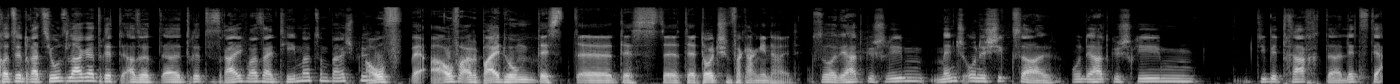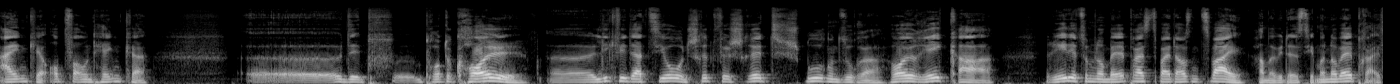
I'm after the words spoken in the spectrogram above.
Konzentrationslager, dritt, also äh, Drittes Reich war sein Thema zum Beispiel. Auf, äh, Aufarbeitung des, äh, des, der, der deutschen Vergangenheit. So, der hat geschrieben Mensch ohne Schicksal. Und er hat geschrieben Die Betrachter, Letzte Einkehr, Opfer und Henker. Äh, die, pf, Protokoll, äh, Liquidation, Schritt für Schritt, Spurensucher, Heureka, Rede zum Nobelpreis 2002. Haben wir wieder das Thema Nobelpreis.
